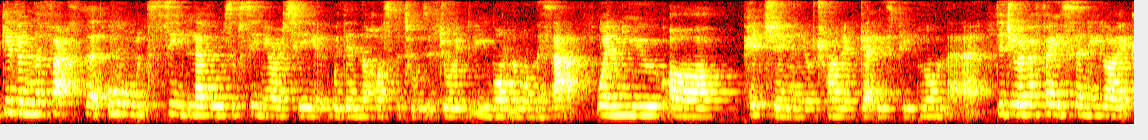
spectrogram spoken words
Given the fact that all se- levels of seniority within the hospitals, are joint, you want them on this app, when you are pitching and you're trying to get these people on there, did you ever face any like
